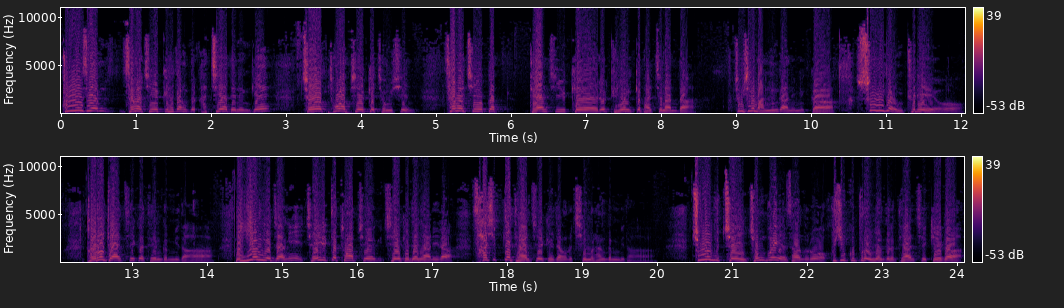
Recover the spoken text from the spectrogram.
국민생활체육회 회장들 같이 해야 되는 게 저 통합체육회 정신, 생활체육과 대한체육회를 균형 있게 발전한다. 정신에 맞는 거 아닙니까? 순위가 엉터리예요. 도로 대한체육회가 된 겁니다. 이영 회장이 제1대 통합체육회장이 아니라 40대 대한체육회장으로 취임을 한 겁니다. 주요 부처인 정부의 예산으로 99% 운영되는 대한체육회가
